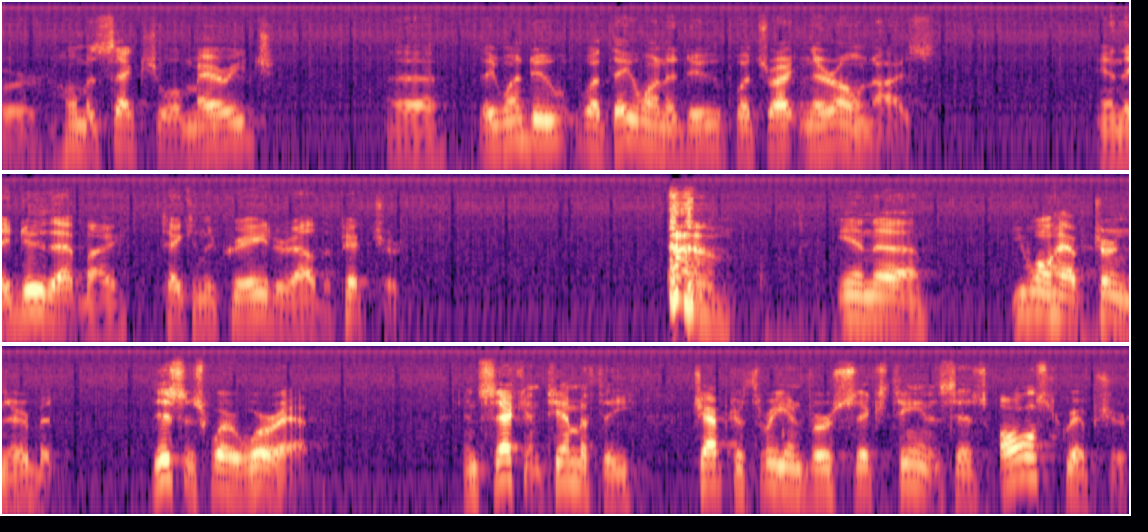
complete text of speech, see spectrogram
or homosexual marriage. Uh, they want to do what they want to do, what's right in their own eyes. And they do that by taking the Creator out of the picture. and uh, you won't have to turn there, but this is where we're at. In 2 Timothy chapter 3 and verse 16, it says, All Scripture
